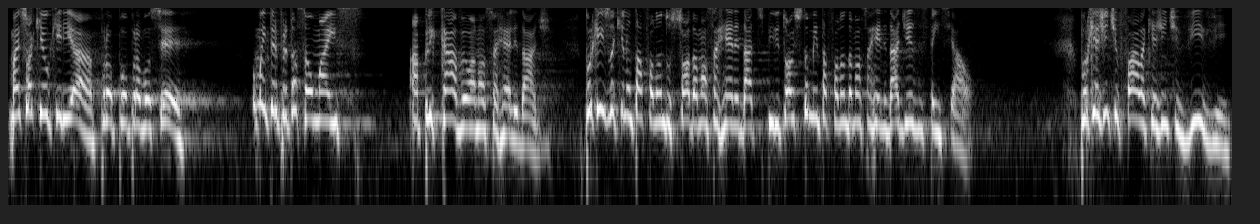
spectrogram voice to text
Mas só que eu queria propor para você uma interpretação mais aplicável à nossa realidade. Porque isso aqui não está falando só da nossa realidade espiritual, isso também está falando da nossa realidade existencial. Porque a gente fala que a gente vive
